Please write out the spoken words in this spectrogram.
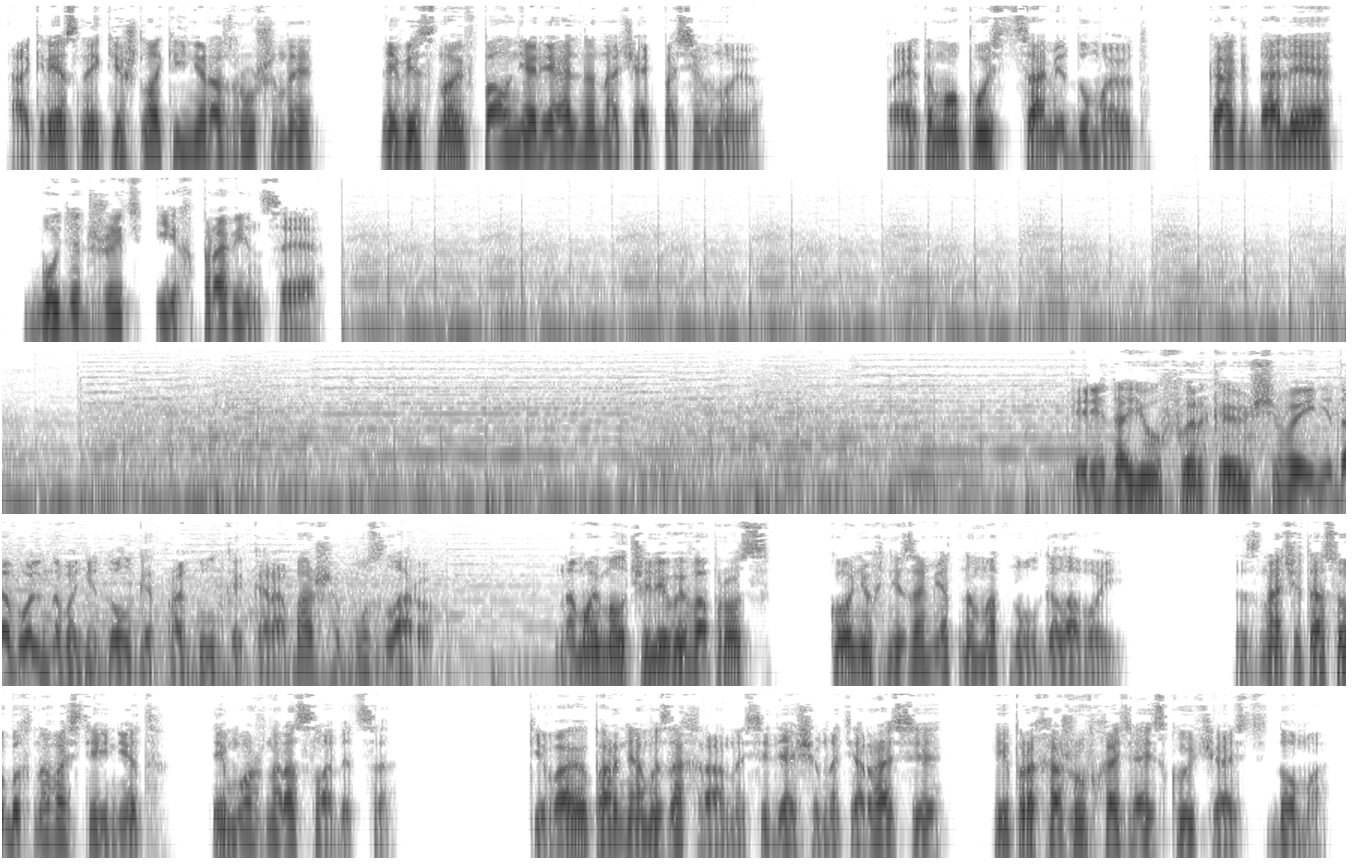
Окрестные кишлаки не разрушены, и весной вполне реально начать посевную. Поэтому пусть сами думают, как далее будет жить их провинция. Передаю фыркающего и недовольного недолгой прогулкой Карабаша Бузлару. На мой молчаливый вопрос конюх незаметно мотнул головой. Значит, особых новостей нет, и можно расслабиться. Киваю парням из охраны, сидящим на террасе, и прохожу в хозяйскую часть дома.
